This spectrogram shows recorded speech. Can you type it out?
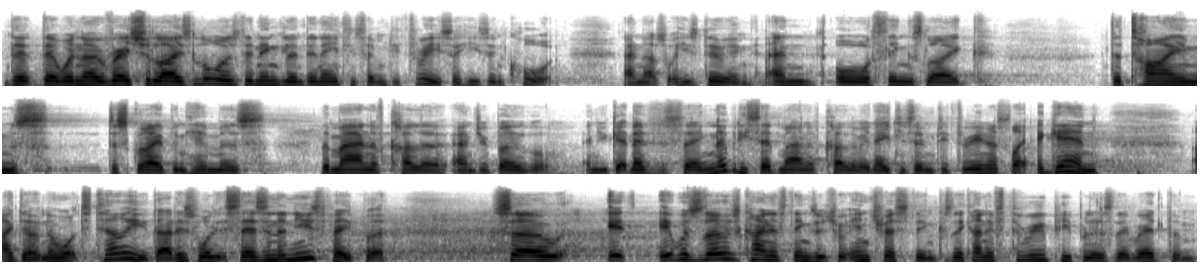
There, there were no racialized laws in England in 1873, so he's in court, and that's what he's doing. And or things like the Times describing him as the man of color, Andrew Bogle, and you get an editor saying nobody said man of color in 1873, and it's like again, I don't know what to tell you. That is what it says in the newspaper. so it, it was those kind of things which were interesting because they kind of threw people as they read them.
